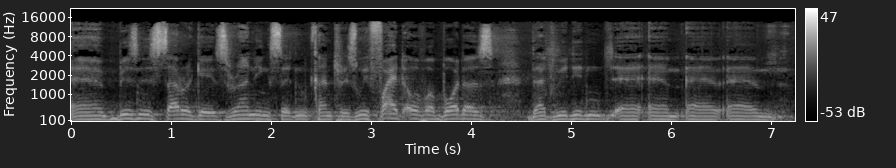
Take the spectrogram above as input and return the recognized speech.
uh, business surrogates running certain countries. We fight over borders that we didn't. Uh, um, uh, um,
